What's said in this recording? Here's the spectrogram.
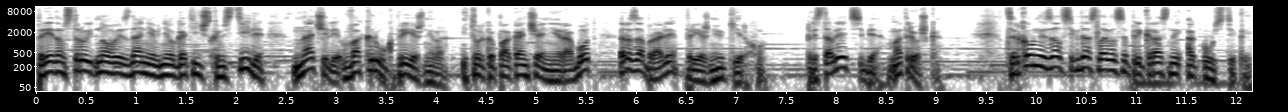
При этом строить новое здание в неоготическом стиле начали вокруг прежнего, и только по окончании работ разобрали прежнюю кирху. Представляете себе, матрешка – Церковный зал всегда славился прекрасной акустикой.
